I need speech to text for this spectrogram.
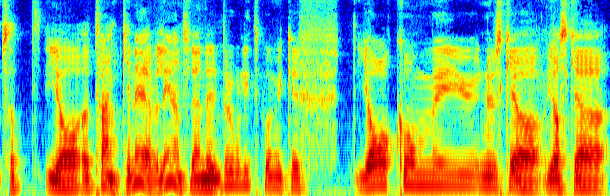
så att ja, tanken är väl egentligen, det beror lite på hur mycket... Jag kommer ju, nu ska jag, jag ska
